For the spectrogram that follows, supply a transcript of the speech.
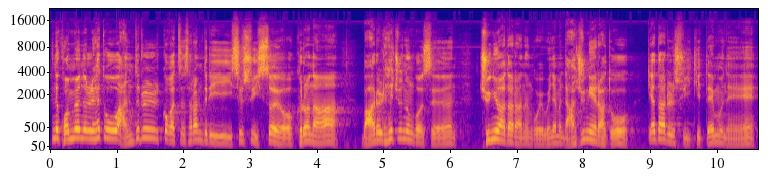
근데 권면을 해도 안 들을 것 같은 사람들이 있을 수 있어요. 그러나 말을 해주는 것은 중요하다라는 거예요. 왜냐하면 나중에라도 깨달을 수 있기 때문에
